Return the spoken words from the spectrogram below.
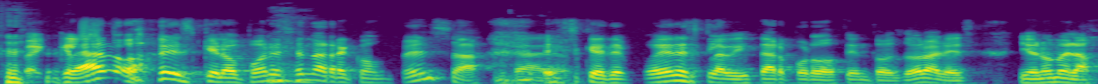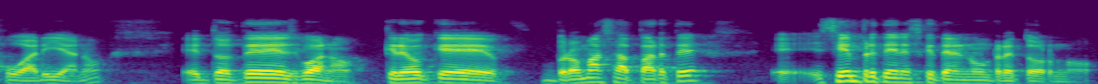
claro, es que lo pones en la recompensa. Es que te pueden esclavizar por 200 dólares. Yo no me la jugaría, ¿no? Entonces, bueno, creo que bromas aparte, eh, siempre tienes que tener un retorno.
